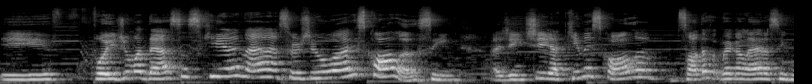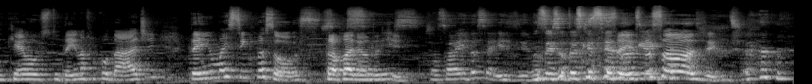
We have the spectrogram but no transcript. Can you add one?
E foi de uma dessas que, né, surgiu a escola, assim. A gente, aqui na escola, só da, da galera, assim, com quem eu estudei na faculdade, tem umas cinco pessoas trabalhando aqui. Seis. Já saí das seis. e Não sei se eu tô esquecendo Seis alguém. pessoas, gente.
